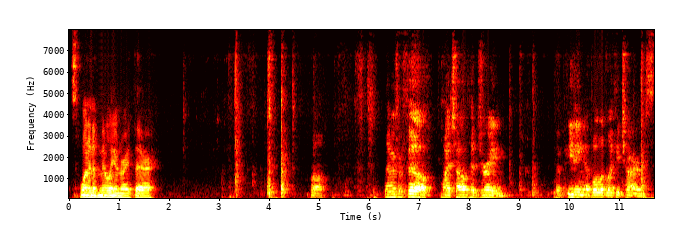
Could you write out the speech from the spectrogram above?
It's one in a million right there. Let me fulfill my childhood dream of eating a bowl of Lucky Charms.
